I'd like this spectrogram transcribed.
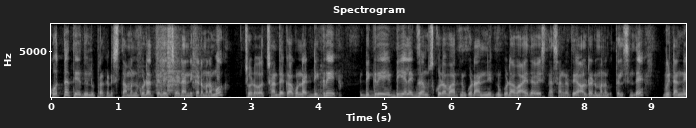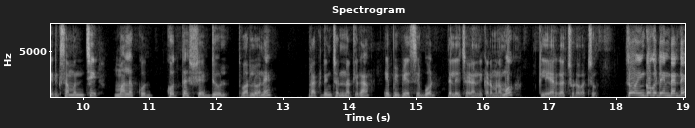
కొత్త తేదీలు ప్రకటిస్తామని కూడా తెలియచేయడానికి ఇక్కడ మనము చూడవచ్చు. అంతేకాకుండా డిగ్రీ డిగ్రీ డిఎల్ ఎగ్జామ్స్ కూడా వాటిని కూడా అన్నిటిని కూడా వాయిదా వేసిన సంగతి ఆల్రెడీ మనకు తెలిసిందే. వీటన్నిటికి సంబంధించి మళ్ళీ కొత్త షెడ్యూల్ త్వరలోనే ప్రకటించనున్నట్లుగా ఏపీపీఎస్సీ బోర్డ్ తెలియచేయడాన్ని ఇక్కడ మనము క్లియర్గా చూడవచ్చు. సో ఇంకొకటి ఏంటంటే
